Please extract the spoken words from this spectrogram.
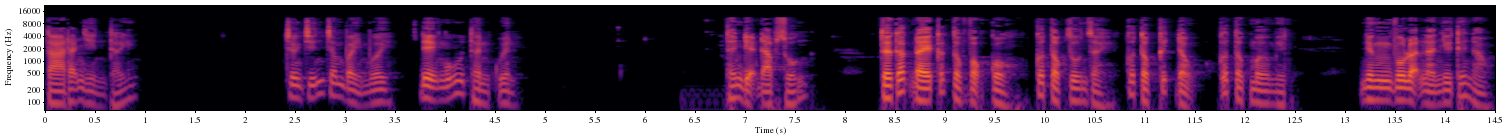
ta đã nhìn thấy. Chương 970 Đệ ngũ thần quyền. Thanh địa đạp xuống. Từ các này các tộc vọng cổ Có tộc run rẩy, có tộc kích động Có tộc mơ mịt. Nhưng vô luận là như thế nào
